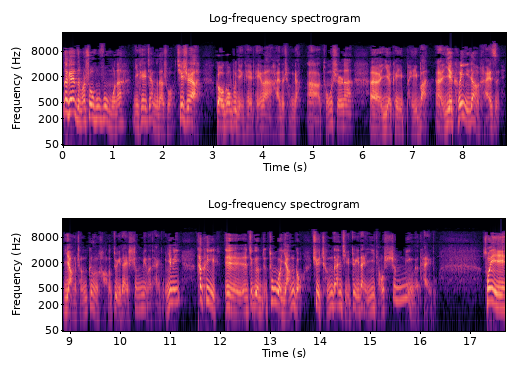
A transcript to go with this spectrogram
那该怎么说服父母呢？你可以这样跟他说：其实啊，狗狗不仅可以陪伴孩子成长啊，同时呢，呃，也可以陪伴，呃，也可以让孩子养成更好的对待生命的态度，因为它可以，呃，这个通过养狗去承担起对待一条生命的态度。所以，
